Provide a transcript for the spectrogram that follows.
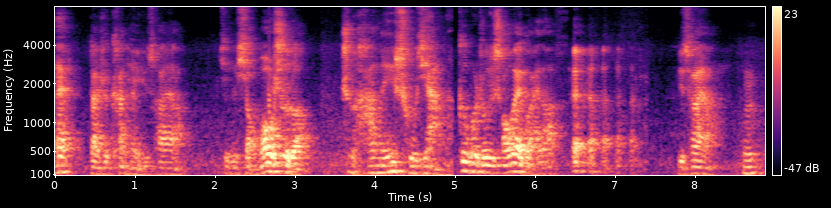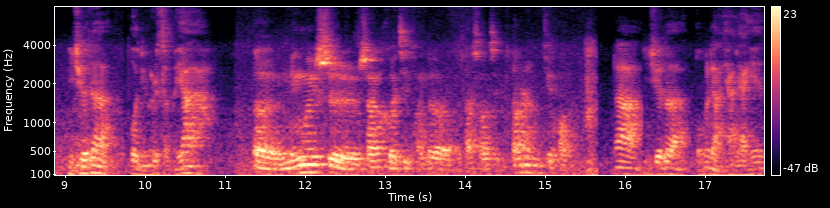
哎，但是看见宇川啊，就跟小猫似的，这还没出嫁呢，胳膊肘就朝外拐了。宇川呀，嗯，你觉得我女儿怎么样啊？呃，明威是山河集团的大小姐，当然挺好的。那你觉得我们两家联姻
